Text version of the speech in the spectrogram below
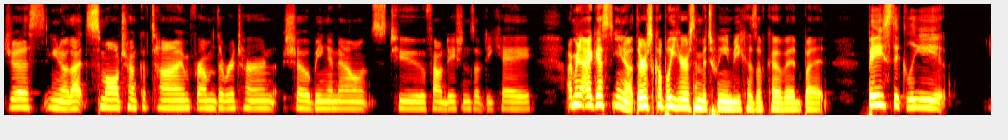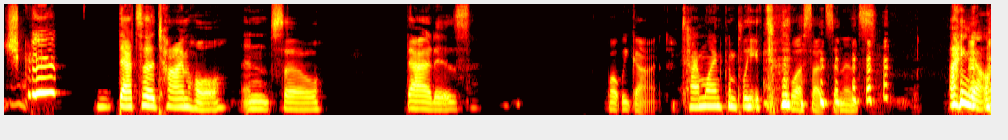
just, you know, that small chunk of time from the return show being announced to Foundations of Decay. I mean, I guess, you know, there's a couple years in between because of COVID, but basically that's a time hole. And so that is what we got. Timeline complete. Bless that sentence. I know.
